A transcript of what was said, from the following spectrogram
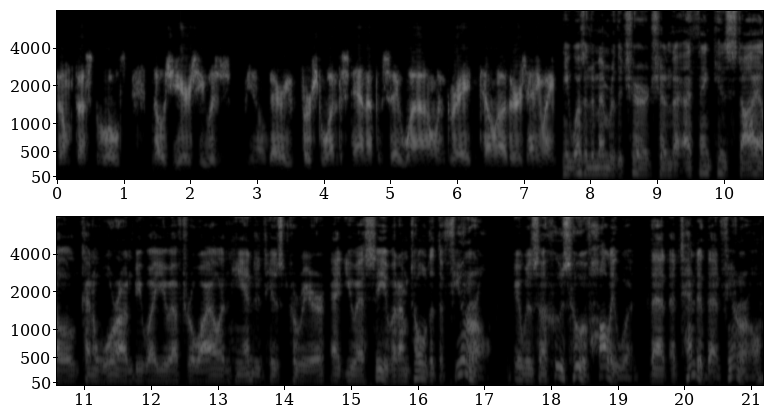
film festivals in those years, he was you know, very first one to stand up and say, wow, and great, and tell others. Anyway, he wasn't a member of the church, and I think his style kind of wore on BYU after a while, and he ended his career at USC. But I'm told at the funeral, it was a who's who of Hollywood that attended that funeral.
